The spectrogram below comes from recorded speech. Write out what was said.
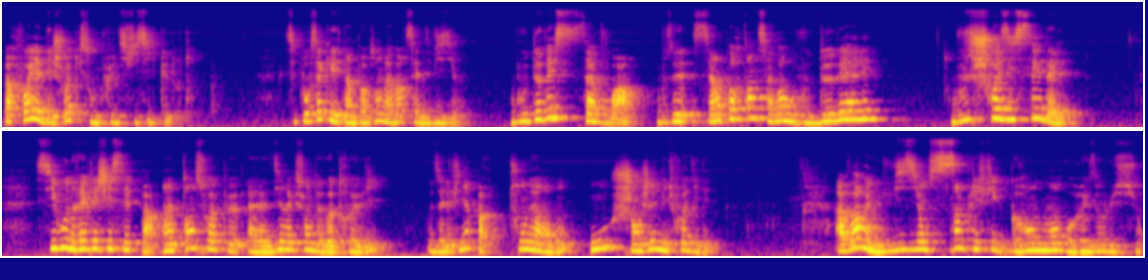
Parfois, il y a des choix qui sont plus difficiles que d'autres. C'est pour ça qu'il est important d'avoir cette vision. Vous devez savoir, c'est important de savoir où vous devez aller. Vous choisissez d'aller. Si vous ne réfléchissez pas un temps soit peu à la direction de votre vie, vous allez finir par tourner en rond ou changer mille fois d'idée. Avoir une vision simplifie grandement vos résolutions.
